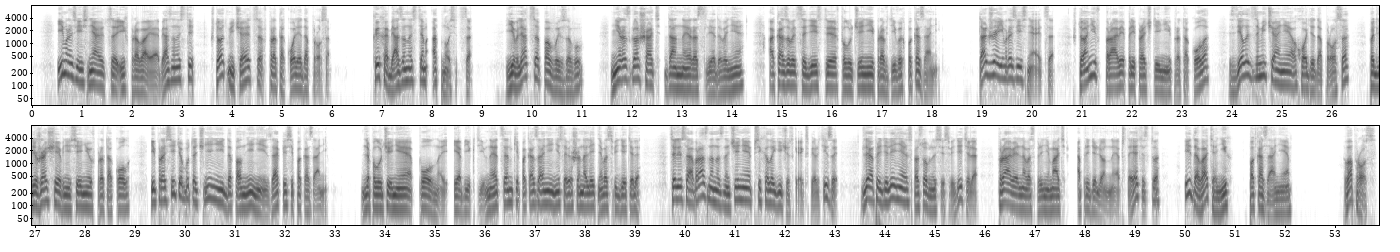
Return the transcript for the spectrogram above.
Им разъясняются их права и обязанности – что отмечается в протоколе допроса. К их обязанностям относится являться по вызову, не разглашать данное расследование, оказывать содействие в получении правдивых показаний. Также им разъясняется, что они вправе при прочтении протокола сделать замечание о ходе допроса, подлежащее внесению в протокол, и просить об уточнении и дополнении записи показаний. Для получения полной и объективной оценки показаний несовершеннолетнего свидетеля целесообразно назначение психологической экспертизы для определения способности свидетеля правильно воспринимать определенные обстоятельства и давать о них показания. Вопрос.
